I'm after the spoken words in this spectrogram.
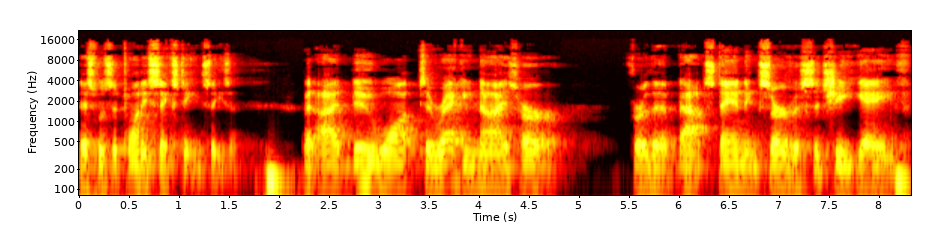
This was the 2016 season. But I do want to recognize her for the outstanding service that she gave,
